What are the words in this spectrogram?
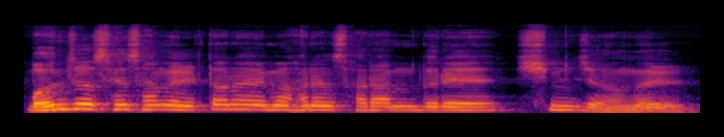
먼저 세상을 떠나야만 하는 사람들의 심정을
